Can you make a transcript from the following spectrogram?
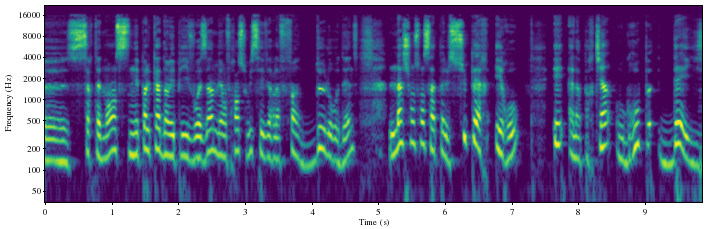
euh, certainement, ce n'est pas le cas dans les pays voisins, mais en France oui c'est vers la fin de l'Eurodance. La chanson s'appelle Super Héros et elle appartient au groupe Days.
